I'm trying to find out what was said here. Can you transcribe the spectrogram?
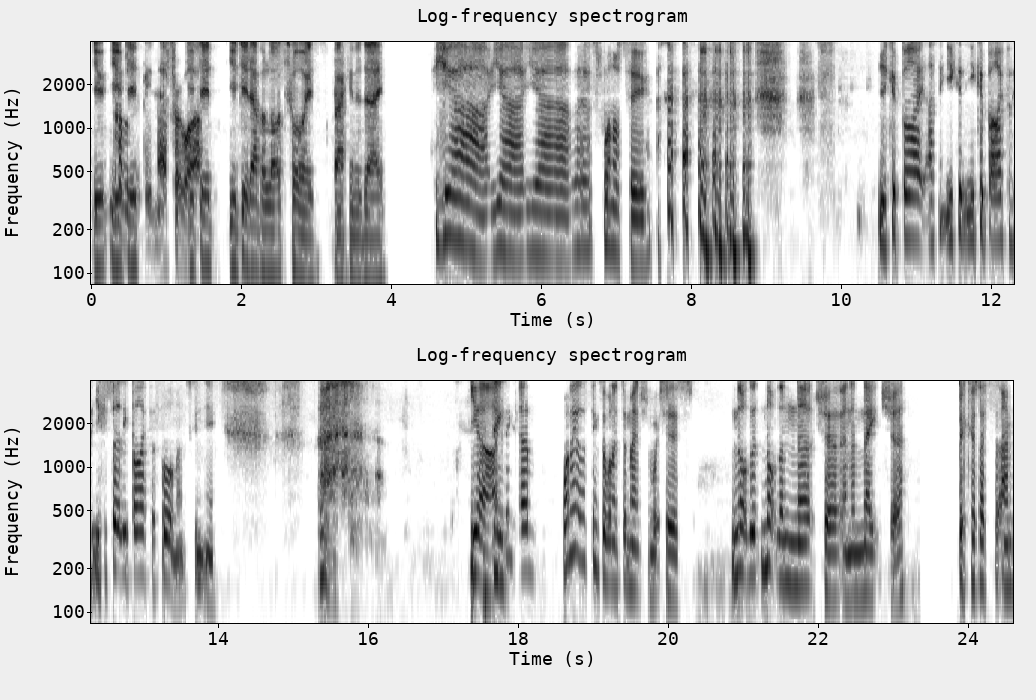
You, you probably did been there for a while. You did you did have a lot of toys back in the day. Yeah, yeah, yeah. There's one or two. you could buy. I think you could. You could buy. You could certainly buy performance, couldn't you? yeah, I think, I think um, one of the other things I wanted to mention, which is not the not the nurture and the nature, because I, th- I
